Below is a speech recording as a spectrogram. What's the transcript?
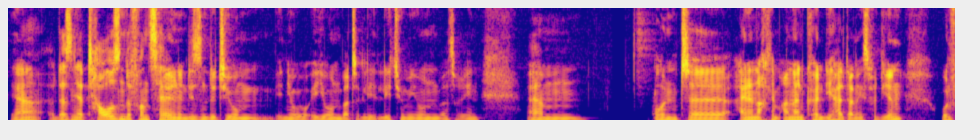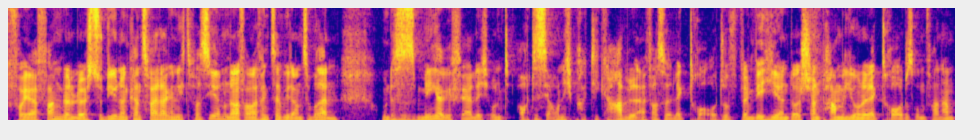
ja, da sind ja tausende von Zellen in diesen Lithium-Ionen-Batterien. Ähm, und äh, eine nach dem anderen können die halt dann explodieren und Feuer fangen, dann löschst du die und dann kann zwei Tage nichts passieren und dann auf einmal fängt es ja wieder an zu brennen. Und das ist mega gefährlich und auch das ist ja auch nicht praktikabel, einfach so Elektroautos. Wenn wir hier in Deutschland ein paar Millionen Elektroautos rumfahren haben,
